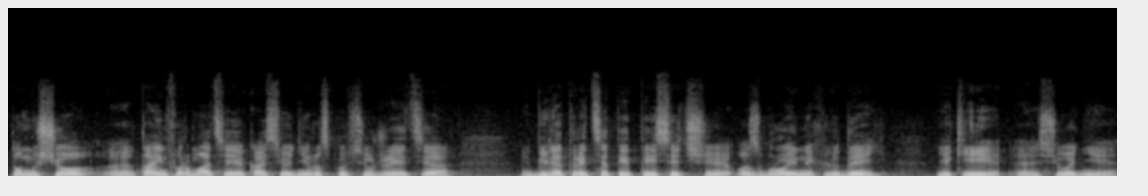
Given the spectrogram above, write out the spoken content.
Тому що е, та інформація, яка сьогодні розповсюджується, біля 30 тисяч озброєних людей, які е, сьогодні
